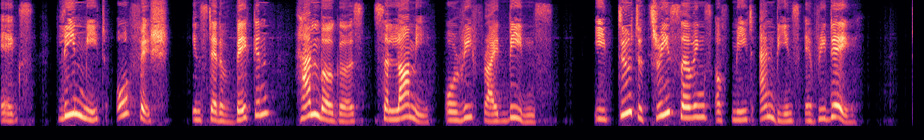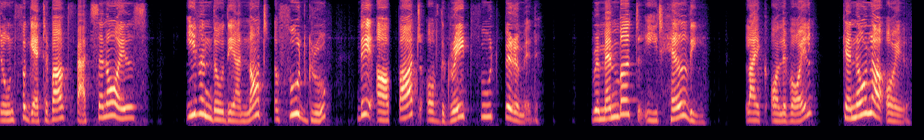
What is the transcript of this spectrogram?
eggs, lean meat or fish instead of bacon, hamburgers, salami or refried beans. Eat 2 to 3 servings of meat and beans every day. Don't forget about fats and oils. Even though they are not a food group, they are part of the Great Food Pyramid. Remember to eat healthy, like olive oil, canola oil,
